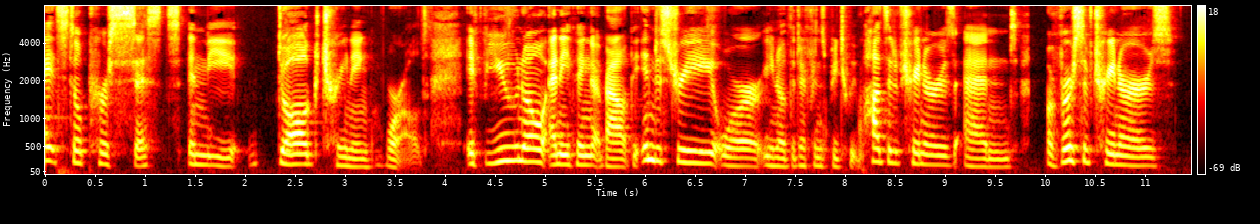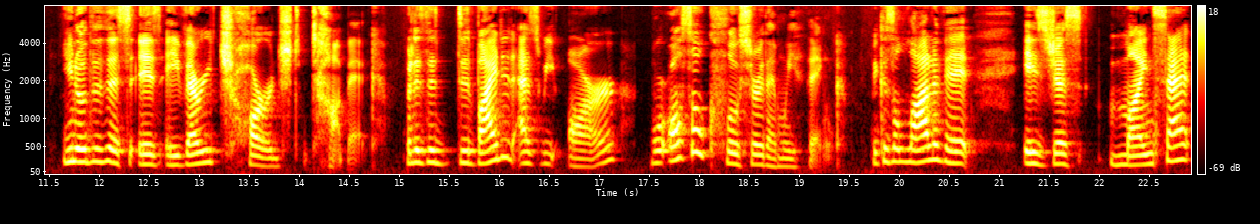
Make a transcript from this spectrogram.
it still persists in the dog training world. If you know anything about the industry or, you know, the difference between positive trainers and aversive trainers, you know that this is a very charged topic. But as divided as we are, we're also closer than we think because a lot of it is just mindset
